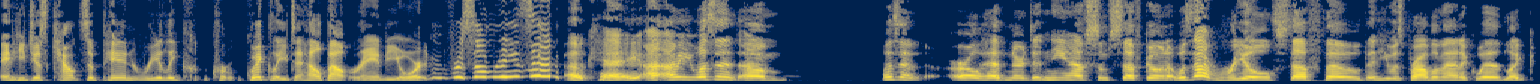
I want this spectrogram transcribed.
and he just counts a pin really quickly to help out Randy Orton for some reason. Okay, I, I mean, wasn't um, wasn't Earl Hebner? Didn't he have some stuff going on? Was that real stuff though that he was problematic with? Like,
